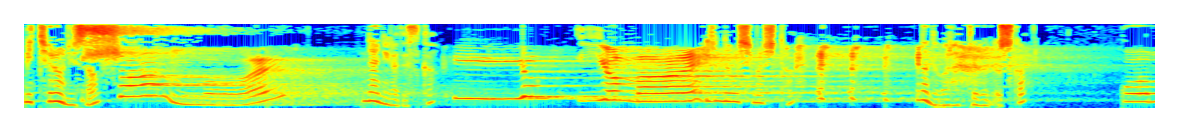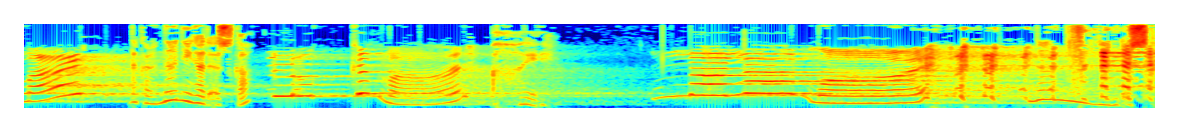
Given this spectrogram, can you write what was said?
ミッチェローニさん？何がですか？言い直しました？なんで笑ってるんですか？だから何がですか？はい。七枚、何なんですか？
